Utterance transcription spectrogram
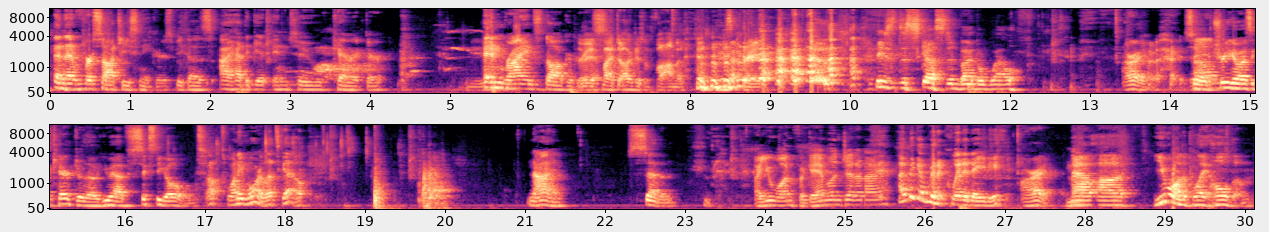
And then Versace sneakers because I had to get into character. And Ryan's dog Yeah, agrees. my dog just vomited. it was great. He's disgusted by the wealth. all right. So Um, Trigo as a character though, you have sixty gold. Oh, 20 more. Let's go. Nine. Seven. Are you one for gambling, Jedediah? I think I'm going to quit at 80. All right. Now, uh, you want to play Hold'em.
